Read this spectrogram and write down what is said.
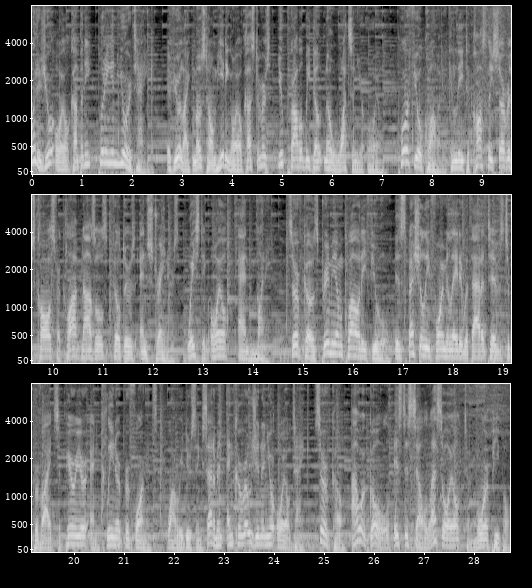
What is your oil company putting in your tank? If you're like most home heating oil customers, you probably don't know what's in your oil. Poor fuel quality can lead to costly service calls for clogged nozzles, filters, and strainers, wasting oil and money. Servco's premium quality fuel is specially formulated with additives to provide superior and cleaner performance while reducing sediment and corrosion in your oil tank. Servco, our goal is to sell less oil to more people.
